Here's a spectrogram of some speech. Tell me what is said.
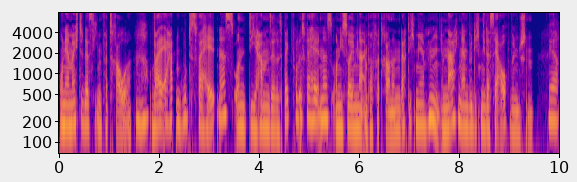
und er möchte, dass ich ihm vertraue, Mhm. weil er hat ein gutes Verhältnis und die haben ein sehr respektvolles Verhältnis und ich soll ihm da einfach vertrauen. Und dann dachte ich mir, hm, im Nachhinein würde ich mir das ja auch wünschen. Ja.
